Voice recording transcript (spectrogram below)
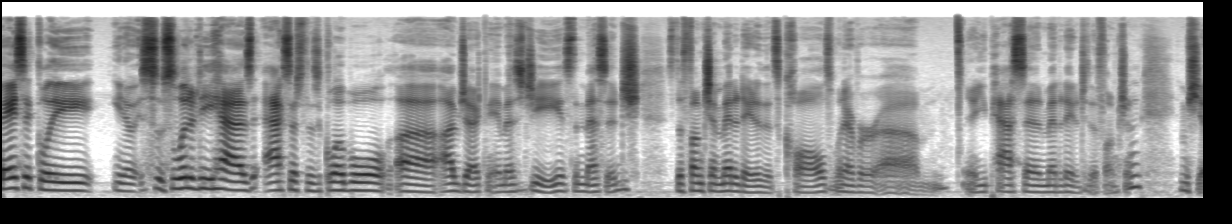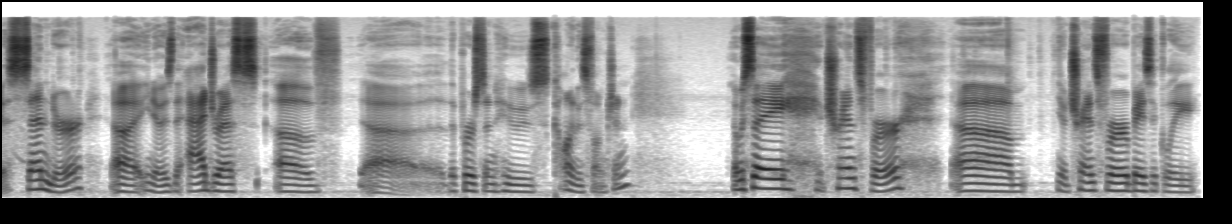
Basically, you know, so Solidity has access to this global uh, object MSG. It's the message. The function metadata that's called whenever um, you, know, you, pass in metadata to the function. MSG sender, uh, you know, is the address of uh, the person who's calling this function. And we say you know, transfer. Um, you know, transfer basically,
